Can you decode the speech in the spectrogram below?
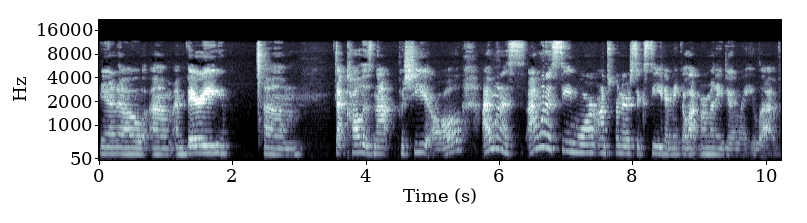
you know um, i'm very um, that call is not pushy at all. I want to I want to see more entrepreneurs succeed and make a lot more money doing what you love.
